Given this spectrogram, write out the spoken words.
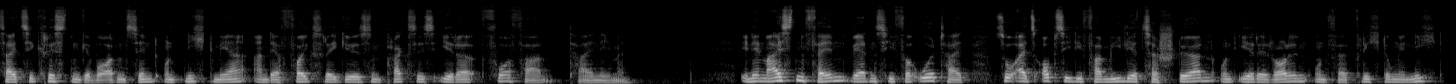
seit sie Christen geworden sind und nicht mehr an der volksreligiösen Praxis ihrer Vorfahren teilnehmen. In den meisten Fällen werden sie verurteilt, so als ob sie die Familie zerstören und ihre Rollen und Verpflichtungen nicht,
